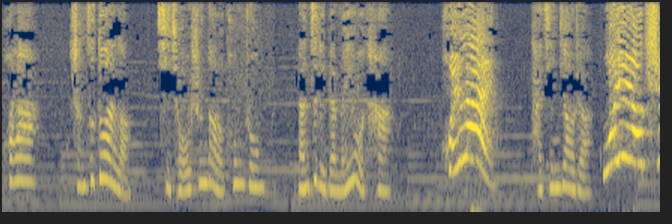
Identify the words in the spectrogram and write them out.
哗啦，绳子断了，气球升到了空中，篮子里边没有他。回来！他尖叫着：“我也要去！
